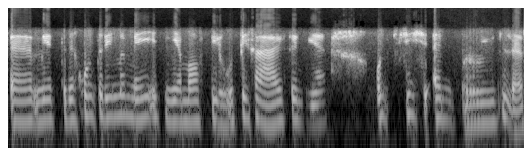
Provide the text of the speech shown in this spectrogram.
äh, wird kommt er immer mehr in die mafiose Kreise und es ist ein Brüller.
